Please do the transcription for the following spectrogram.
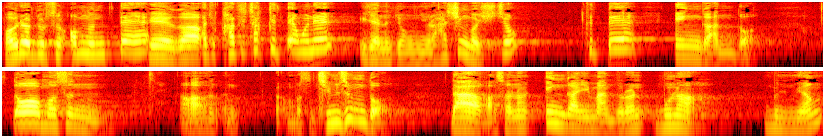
버려둘 수 없는 때가 아주 가득 찼기 때문에 이제는 정리를 하신 것이죠. 그때 인간도 또 무슨 어, 무슨 짐승도 나아가서는 인간이 만드는 문화, 문명,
